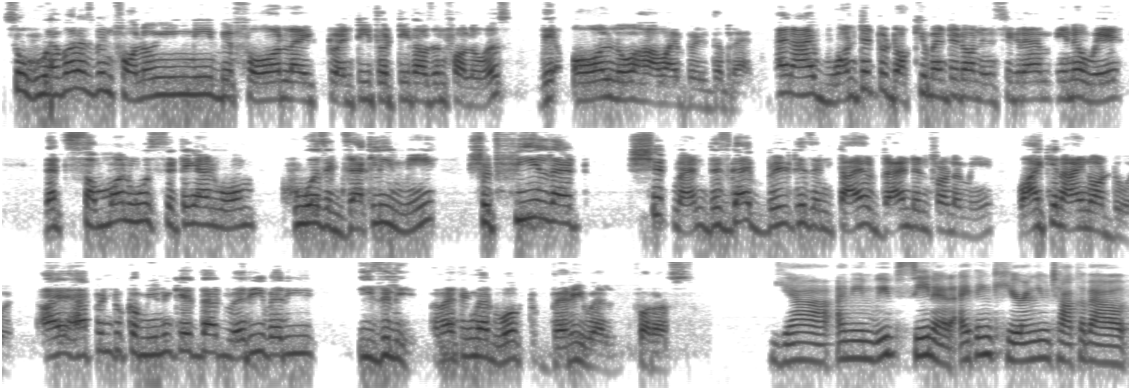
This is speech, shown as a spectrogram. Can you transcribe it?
So whoever has been following me before like 20, 30,000 followers, they all know how I built the brand. And I wanted to document it on Instagram in a way that someone who's sitting at home who was exactly me should feel that shit man, this guy built his entire brand in front of me. Why can I not do it? I happen to communicate that very, very easily. And I think that worked very well for us. Yeah. I mean, we've seen it. I think hearing you talk about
